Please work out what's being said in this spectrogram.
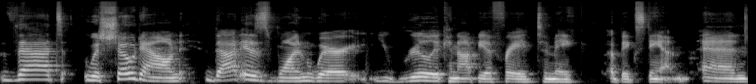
that with Showdown, that is one where you really cannot be afraid to make a big stand. And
